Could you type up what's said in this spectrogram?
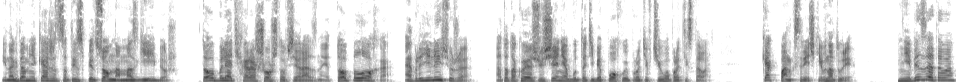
«Иногда мне кажется, ты спецом нам мозги ебешь. То, блять, хорошо, что все разные, то плохо. Определись уже, а то такое ощущение, будто тебе похуй против чего протестовать. Как панк с речки в натуре». «Не без этого»,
